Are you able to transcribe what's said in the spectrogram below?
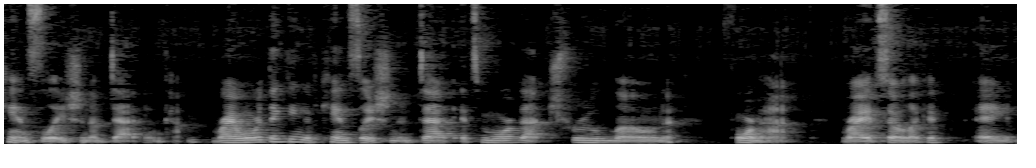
cancellation of debt income right? When we're thinking of cancellation of debt it's more of that true loan format right? So like a, a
